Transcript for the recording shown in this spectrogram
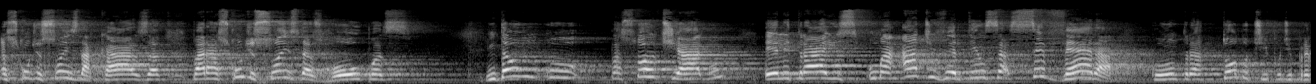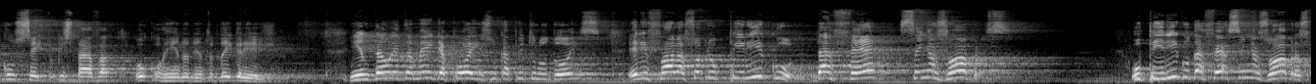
as condições da casa, para as condições das roupas. Então o pastor Tiago ele traz uma advertência severa contra todo tipo de preconceito que estava ocorrendo dentro da igreja. E então ele também depois, no capítulo 2, ele fala sobre o perigo da fé sem as obras. O perigo da fé sem as obras.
